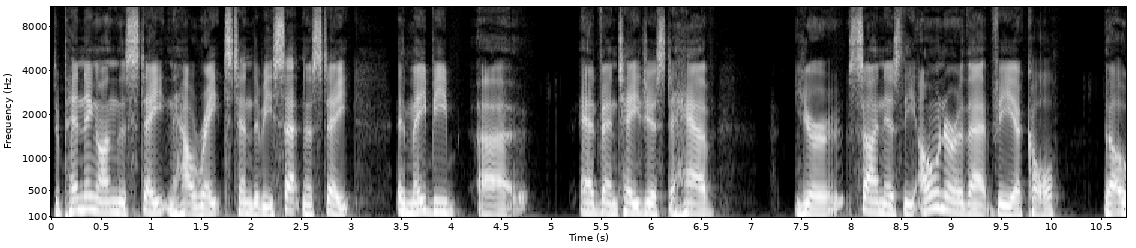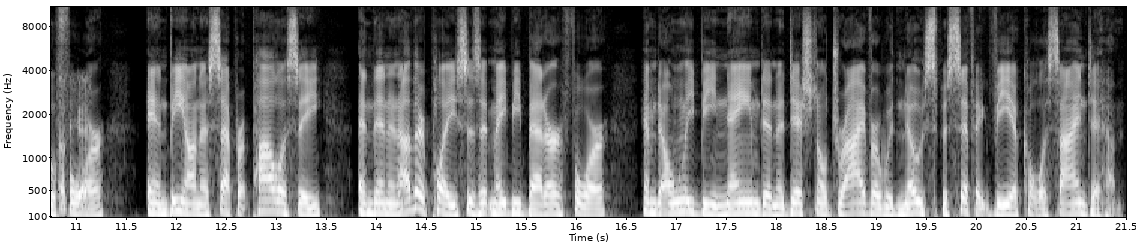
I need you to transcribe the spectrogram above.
depending on the state and how rates tend to be set in a state, it may be uh, advantageous to have your son as the owner of that vehicle, the 04, and be on a separate policy. And then in other places, it may be better for him to only be named an additional driver with no specific vehicle assigned to him.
